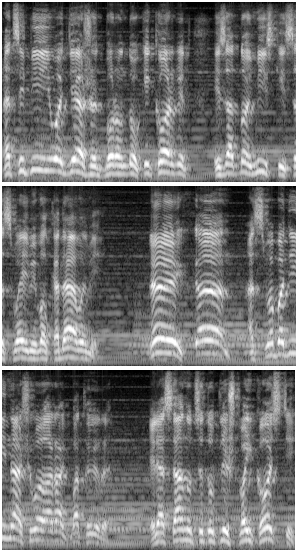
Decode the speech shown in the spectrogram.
На цепи его держит Бурундук и кормит из одной миски со своими волкодавами. Эй, хан, освободи нашего Арак-батыра, или останутся тут лишь твои кости.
